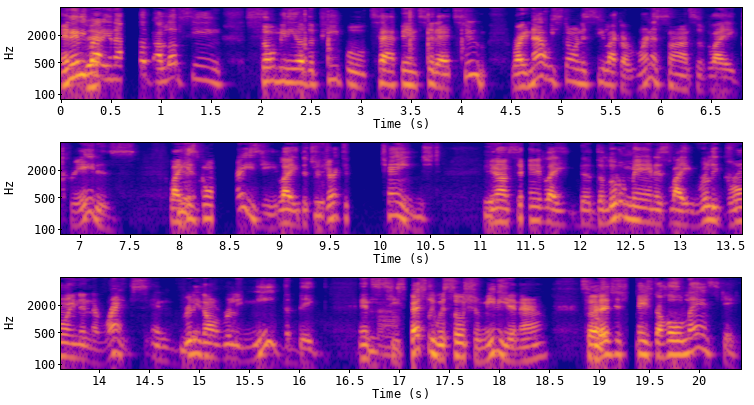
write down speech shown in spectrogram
And anybody, and I love, I love seeing so many other people tap into that too. Right now, we're starting to see like a renaissance of like creators. Like Yeah. it's going crazy. Like the trajectory changed. You know what I'm saying? Like the, the little man is like really growing in the ranks and really don't really need the big entity, Nah. especially with social media now. So Right. that just changed the whole landscape.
